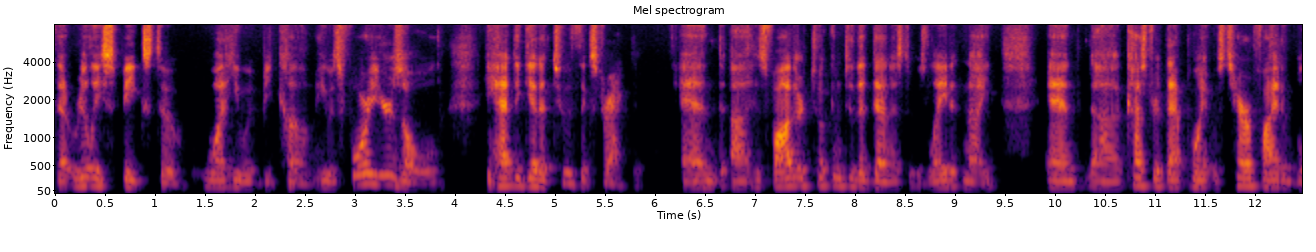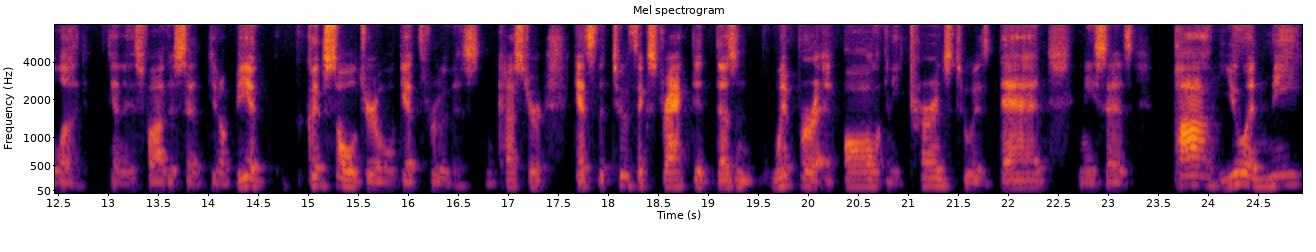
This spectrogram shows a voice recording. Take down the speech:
that really speaks to what he would become. He was four years old. He had to get a tooth extracted. And uh, his father took him to the dentist. It was late at night. And uh, Custer at that point was terrified of blood. And his father said, You know, be a good soldier we'll get through this. And Custer gets the tooth extracted, doesn't whimper at all. And he turns to his dad and he says, Pa, you and me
